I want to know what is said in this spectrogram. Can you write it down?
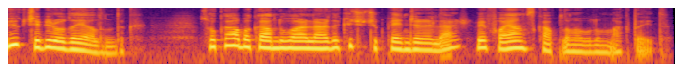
büyükçe bir odaya alındık. Sokağa bakan duvarlarda küçücük pencereler ve fayans kaplama bulunmaktaydı.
